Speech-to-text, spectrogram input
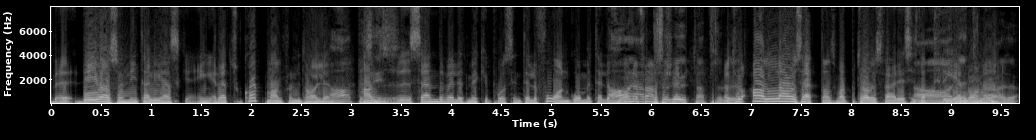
vi, det är alltså en italiensk, en rätt så kort man från Italien. Ja, Han eh, sänder väldigt mycket på sin telefon, går med telefonen ja, framför sig. absolut, absolut. Jag tror alla har sett honom som varit på Trav i Sverige de sista ja, tre månaderna.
